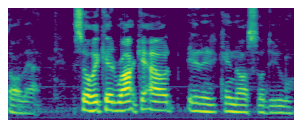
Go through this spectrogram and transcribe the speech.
all that. So it could rock out, and it can also do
